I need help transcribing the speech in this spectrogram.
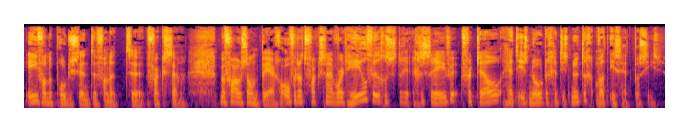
Een van de producenten van het uh, vaccin. Mevrouw Zandbergen, over dat vaccin wordt heel veel geschreven. Vertel, het is nodig, het is nuttig. Wat is het precies?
